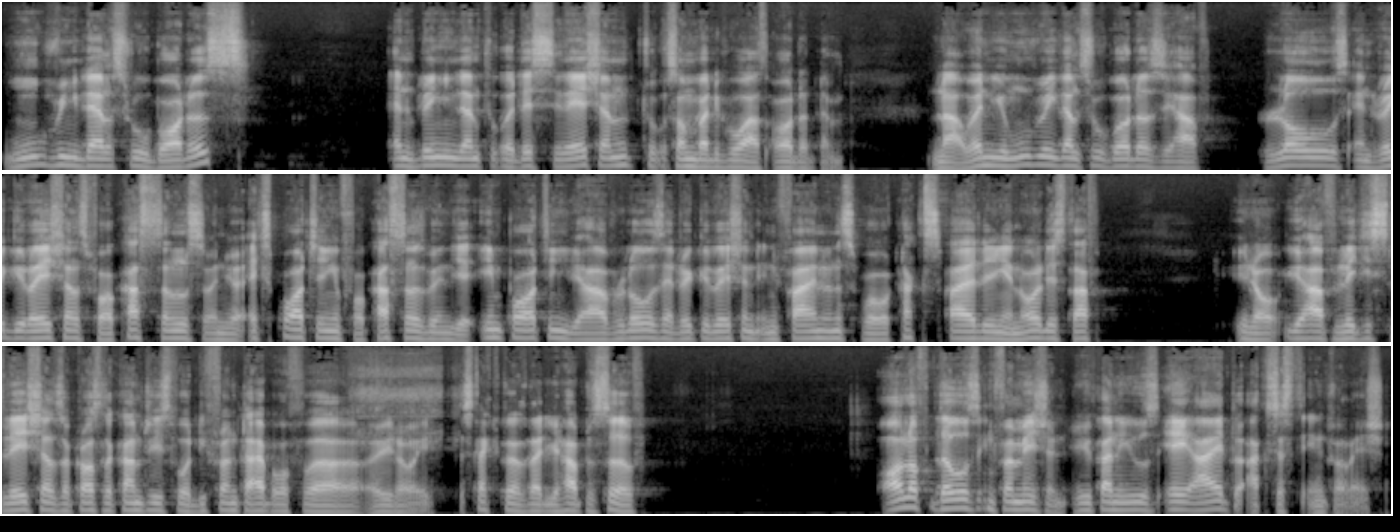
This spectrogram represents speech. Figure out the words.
moving them through borders, and bringing them to a destination to somebody who has ordered them. Now, when you're moving them through borders, you have laws and regulations for customs when you're exporting, for customs when you're importing. You have laws and regulations in finance for tax filing and all this stuff. You know, you have legislations across the countries for different type of, uh, you know, sectors that you have to serve. All of those information, you can use AI to access the information.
